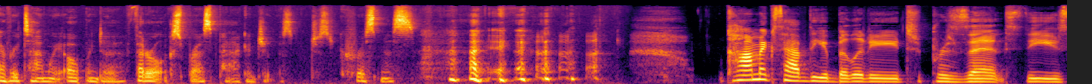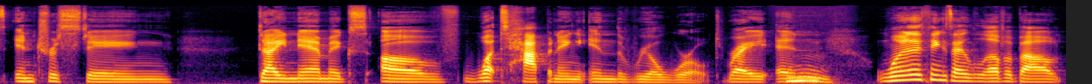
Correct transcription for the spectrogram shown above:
every time we opened a Federal Express package, it was just Christmas. Comics have the ability to present these interesting dynamics of what's happening in the real world, right? And mm. one of the things I love about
